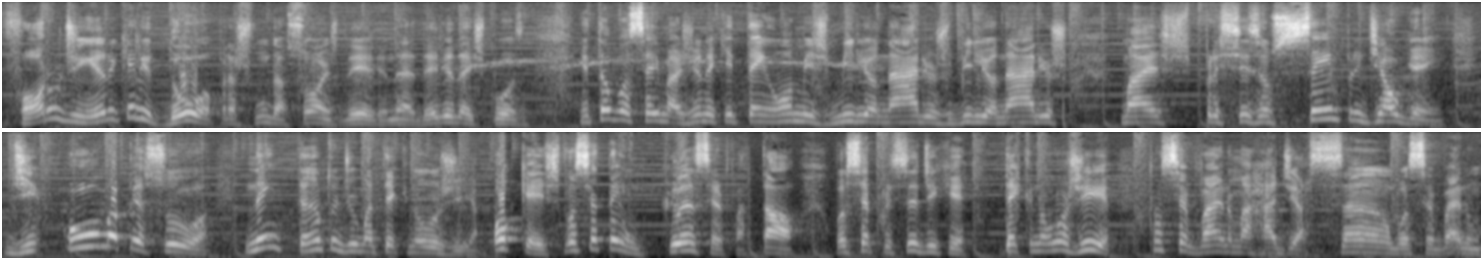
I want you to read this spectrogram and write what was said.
fora o dinheiro que ele doa para as fundações dele, né? Dele e da esposa. Então você imagina que tem homens milionários, bilionários, mas precisam sempre de alguém, de uma pessoa, nem tanto de uma tecnologia. Ok, se você tem um câncer fatal, você precisa de quê? Tecnologia. Então você vai numa radiação, você vai num,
